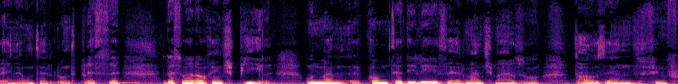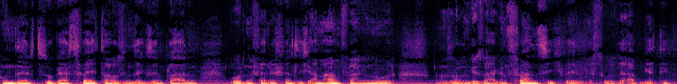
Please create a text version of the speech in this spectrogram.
eine Untergrundpresse. Das war auch ein Spiel und man konnte die Leser manchmal so 1500, sogar 2000 Exemplaren wurden veröffentlicht, am Anfang nur sollen wir sagen 20, weil es wurde abgetippt.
